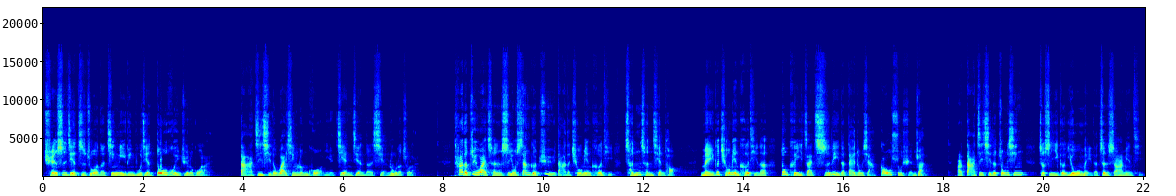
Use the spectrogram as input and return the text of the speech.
全世界制作的精密零部件都汇聚了过来。大机器的外形轮廓也渐渐地显露了出来。它的最外层是由三个巨大的球面壳体层层嵌套，每个球面壳体呢都可以在磁力的带动下高速旋转。而大机器的中心则是一个优美的正十二面体，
